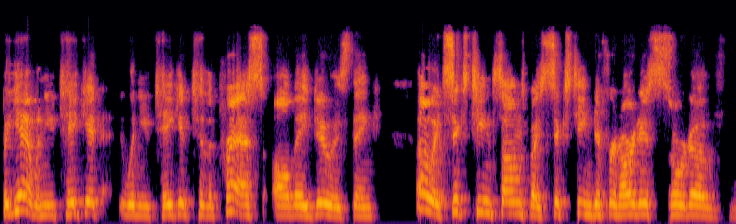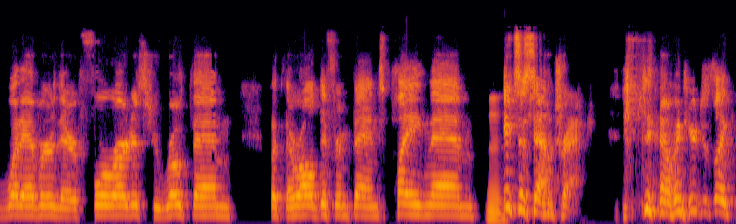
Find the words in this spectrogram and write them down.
but yeah, when you take it when you take it to the press, all they do is think, oh, it's 16 songs by 16 different artists, sort of whatever. There are four artists who wrote them, but they're all different bands playing them. Hmm. It's a soundtrack, you know, and you're just like,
